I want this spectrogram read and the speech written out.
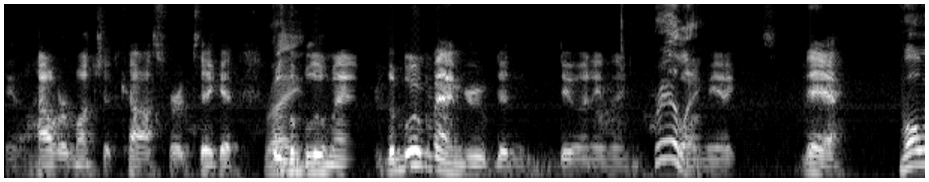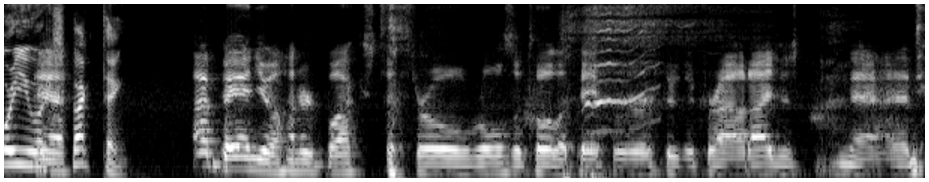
you know, however much it cost for a ticket, was the Blue Man. The Blue Man Group didn't do anything. Really? For me. Yeah, What were you Yeah. expecting? I'm paying you a hundred bucks to throw rolls of toilet paper through the crowd. I just nah. And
